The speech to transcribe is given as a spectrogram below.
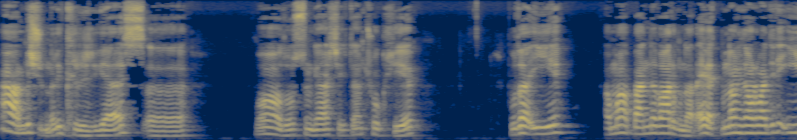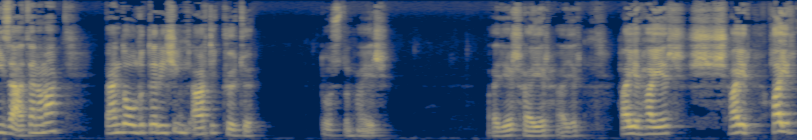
Hemen bir şunları kıracağız. Ee, wow dostum gerçekten çok iyi. Bu da iyi. Ama bende var bunlar. Evet bunlar normalde de iyi zaten ama bende oldukları için artık kötü. Dostum hayır. Hayır, hayır, hayır. Hayır, hayır. Şş, hayır, hayır.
